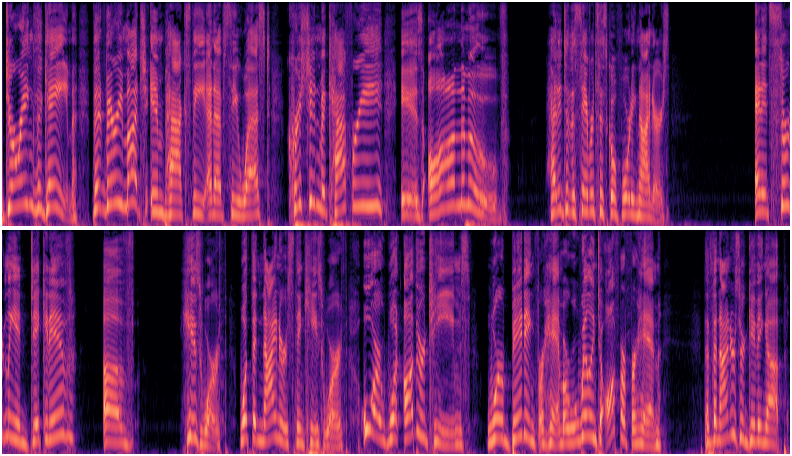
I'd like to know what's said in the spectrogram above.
during the game that very much impacts the NFC West. Christian McCaffrey is on the move, headed to the San Francisco 49ers. And it's certainly indicative of his worth, what the Niners think he's worth, or what other teams were bidding for him or were willing to offer for him. That the Niners are giving up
